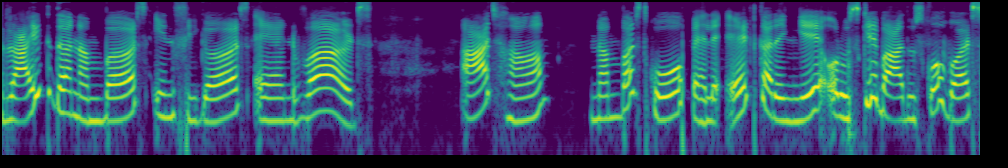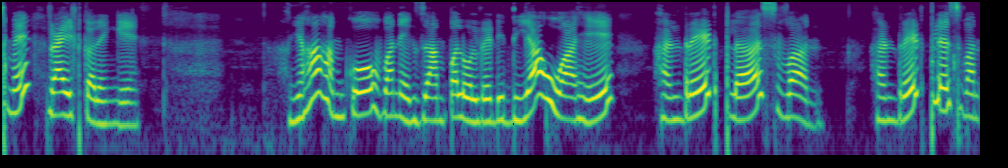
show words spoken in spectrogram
write the numbers in figures and words आज हम नंबर्स को पहले ऐड करेंगे और उसके बाद उसको वर्ड्स में राइट करेंगे. यहाँ हमको वन एग्ज़ाम्पल ऑलरेडी दिया हुआ है hundred plus one hundred plus one,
